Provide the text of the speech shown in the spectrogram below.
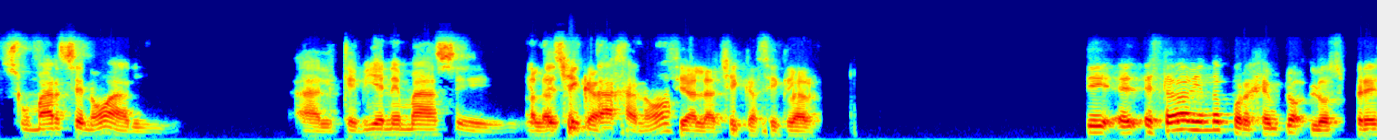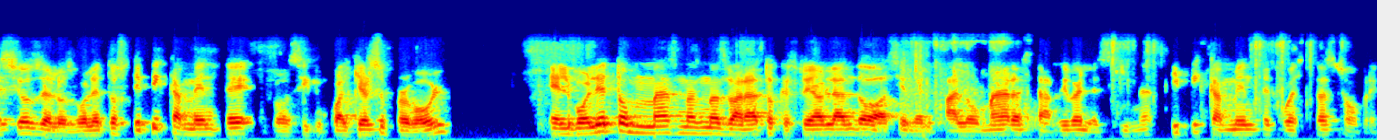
sumarse, ¿no? Al, al que viene más eh, a la desventaja, chica. ¿no? Sí, a la chica, sí, claro. Sí, estaba viendo, por ejemplo, los precios de los boletos. Típicamente, si cualquier Super Bowl, el boleto más, más, más barato que estoy hablando, haciendo el palomar hasta arriba en la esquina, típicamente cuesta sobre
